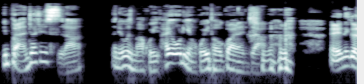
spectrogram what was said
你本来就要去死啦，那你为什么要回还有脸回头怪人家？哎，那个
